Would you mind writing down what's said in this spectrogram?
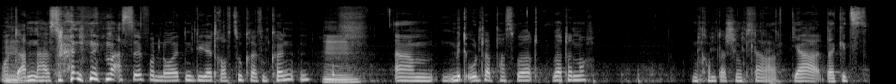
Und Mhm. dann hast du halt eine Masse von Leuten, die darauf zugreifen könnten. Mhm. Ähm, mit Unterpasswörtern noch. Und kommt da schon klar. Ja, da gibt's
